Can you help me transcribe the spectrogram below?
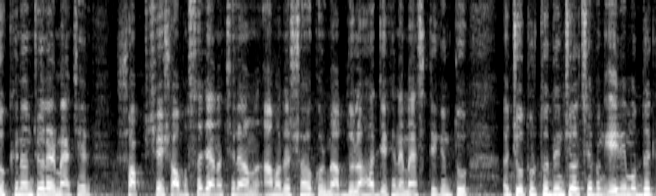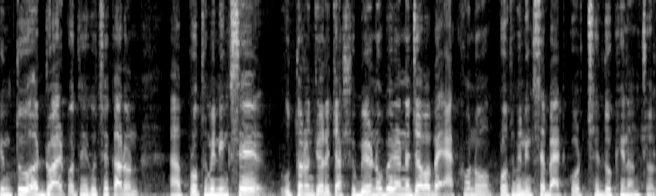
দক্ষিণাঞ্চলের ম্যাচের সবশেষ অবস্থা জানাচ্ছিলেন আম- আমাদের সহকর্মী আব্দুল আহাদ, যেখানে ম্যাচটি কিন্তু চতুর্থ দিন চলছে এবং এরই মধ্যে কিন্তু ড্রয়ের পথে এগোচ্ছে কারণ প্রথম ইনিংসে উত্তরাঞ্চলে চারশো বিরানব্বই রানের জবাবে এখনও প্রথম ইনিংসে ব্যাট করছে দক্ষিণাঞ্চল।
